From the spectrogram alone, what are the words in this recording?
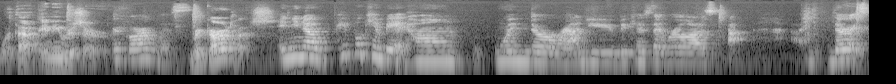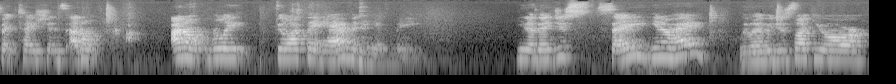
without any reserve, Regardless. regardless. And you know, people can be at home when they're around you because they realize I, I- their expectations. I don't. I don't really feel like they have any of me. You know, they just say, you know, hey, we love you just like you are.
